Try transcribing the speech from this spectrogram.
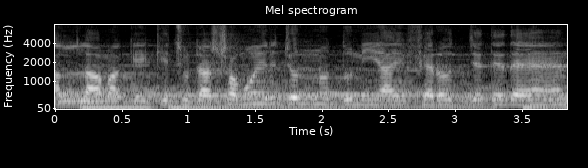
আল্লাহ আমাকে কিছুটা সময়ের জন্য দুনিয়ায় ফেরত যেতে দেন।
